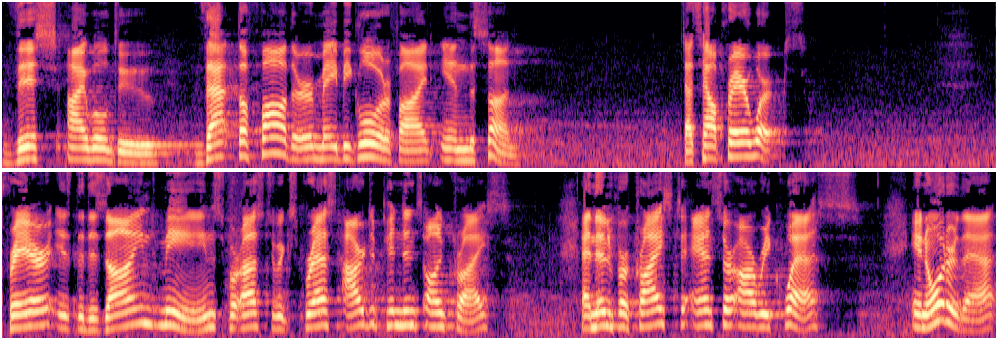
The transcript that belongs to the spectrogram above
this I will do, that the Father may be glorified in the Son. That's how prayer works. Prayer is the designed means for us to express our dependence on Christ and then for Christ to answer our requests in order that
